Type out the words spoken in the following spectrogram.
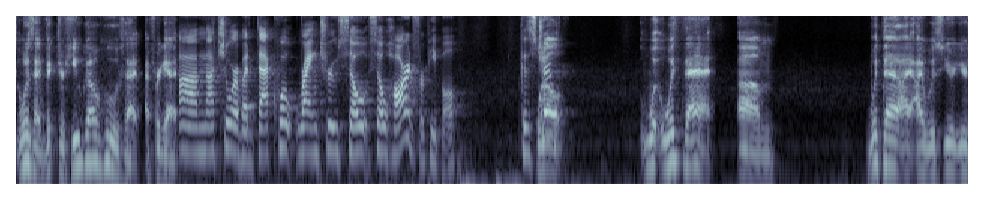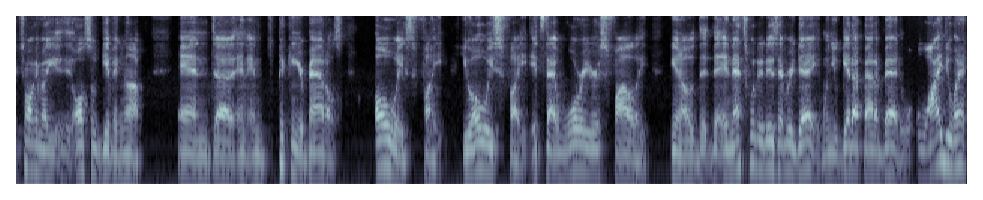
What is that victor hugo? Who was that? I forget. I'm not sure, but that quote rang true so so hard for people. Because it's true. well w- with that um with that i i was you're, you're talking about also giving up and uh and and picking your battles. Always fight. You always fight. It's that warrior's folly you know th- th- and that's what it is every day when you get up out of bed. Why do I,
